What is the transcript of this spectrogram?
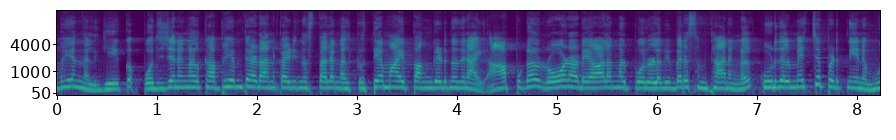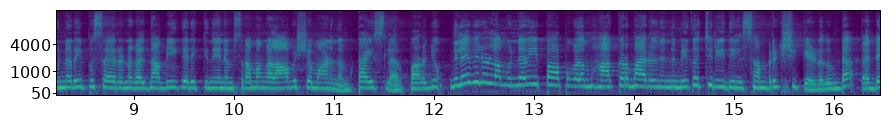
അഭയം നൽകിയേക്കും. പൊതുജനങ്ങൾക്ക് അഭയം തേടാൻ കഴിയുന്ന സ്ഥലങ്ങൾ കൃത്യമായി പങ്കിടുന്നതിനായി ആപ്പുകൾ റോഡ് അടയാളങ്ങൾ പോലുള്ള വിവര സംവിധാനങ്ങൾ കൂടുതൽ മെച്ചപ്പെടുത്തുന്നതിനും മുന്നറിയിപ്പ് സൈറണുകൾ നവീകരിക്കുന്നതിനും ശ്രമങ്ങൾ ആവശ്യമാണെന്നും ടൈസ്ലർ പറഞ്ഞു. നിലവിലുള്ള മുന്നറിയിപ്പ് ആപ്പുകളും ഹാക്കർമാരിൽ നിന്ന് മികച്ച രീതിയിൽ സംരക്ഷിക്കേണ്ടതുണ്ട്. തന്റെ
